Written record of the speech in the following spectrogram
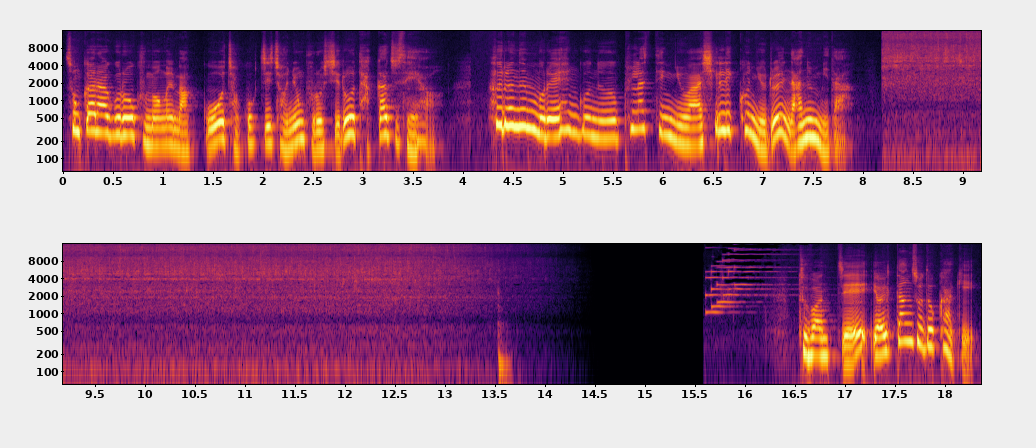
손가락으로 구멍을 막고 젖꼭지 전용 브러쉬로 닦아주세요. 흐르는 물에 헹군 후 플라스틱유와 실리콘유를 나눕니다. 두 번째, 열탕 소독하기.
